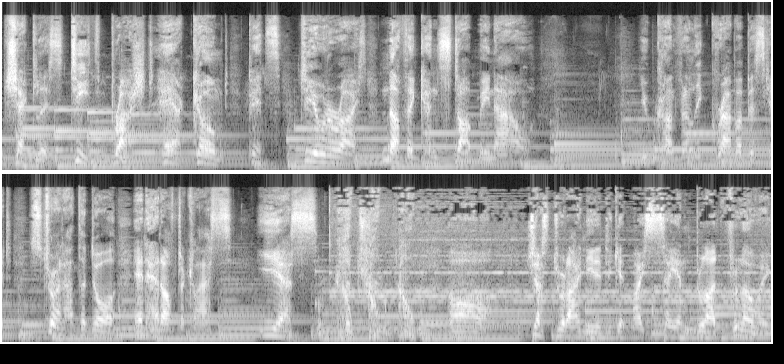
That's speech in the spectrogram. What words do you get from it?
checklist: teeth brushed, hair combed, pits deodorized. Nothing can stop me now. You confidently grab a biscuit, strut out the door, and head off to class. Yes. oh, just what I needed to get my Saiyan blood flowing.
